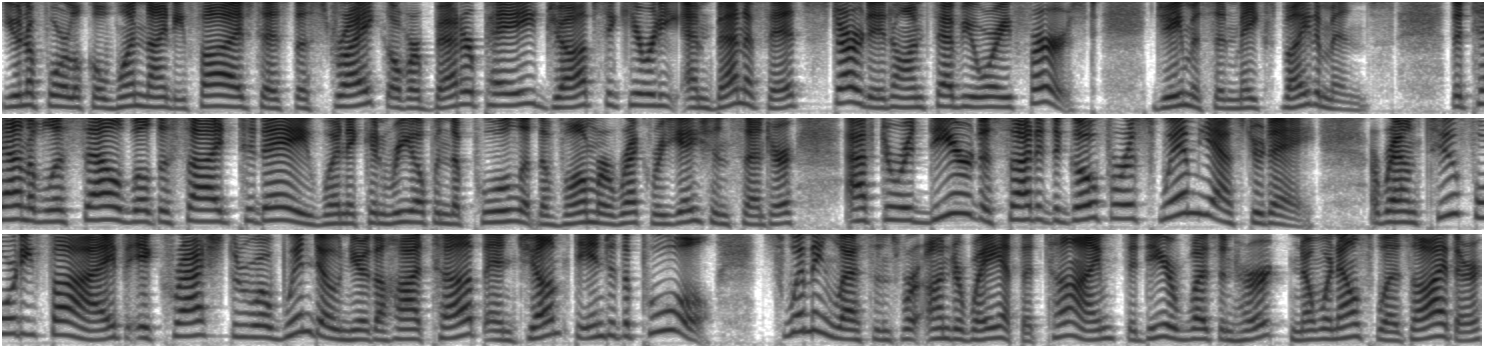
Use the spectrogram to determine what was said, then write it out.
Unifor Local 195 says the strike over better pay, job security, and benefits started on February 1st. Jamieson makes vitamins. The town of LaSalle will decide today when it can reopen the pool at the Vollmer Recreation Center after a deer decided to go for a swim yesterday. Around 2:45, it crashed through a window near the hot tub and jumped into the pool. Swimming lessons were underway at the time. The deer wasn't hurt, no one else was either,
